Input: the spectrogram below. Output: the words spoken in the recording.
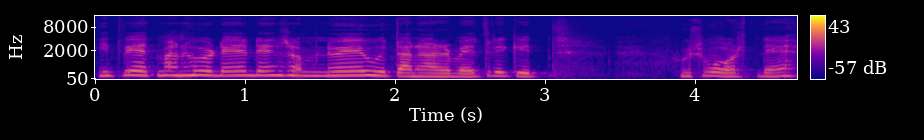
Inte vet man hur det är den som nu är utan arbete riktigt hur svårt det är.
